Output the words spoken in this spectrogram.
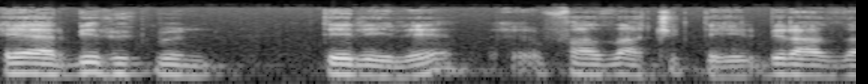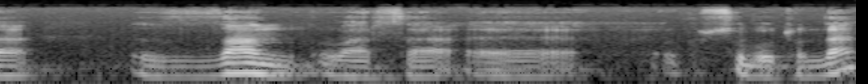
Eğer bir hükmün delili e, fazla açık değil, biraz da zan varsa e, subutunda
